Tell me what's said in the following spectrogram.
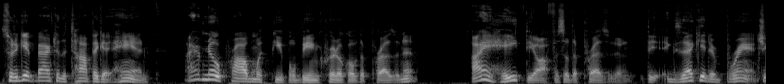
So, to get back to the topic at hand, I have no problem with people being critical of the president. I hate the office of the president, the executive branch.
